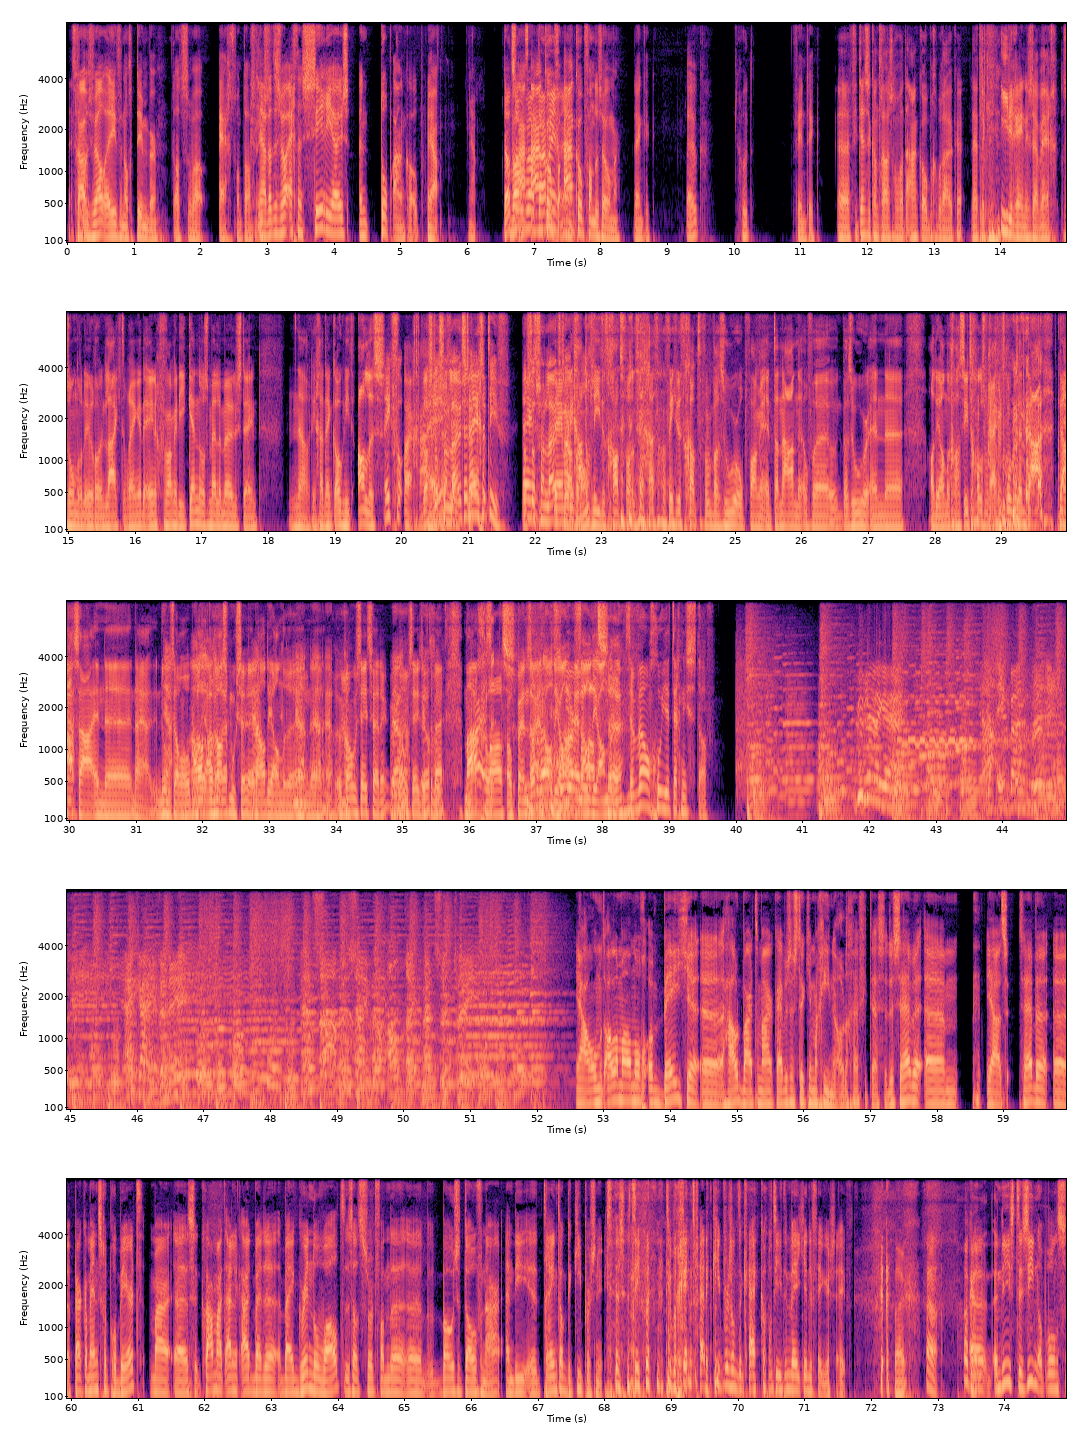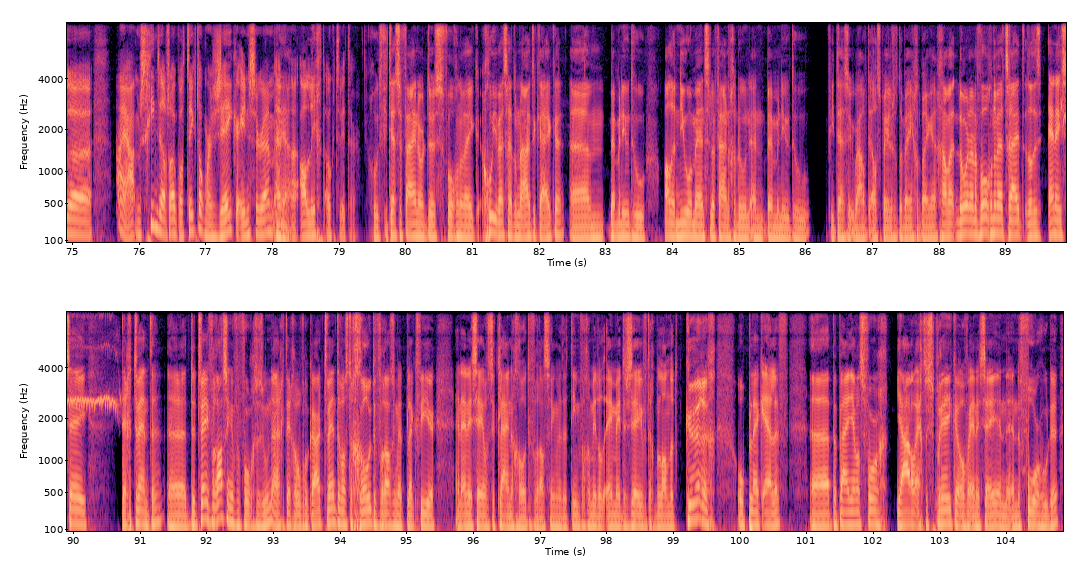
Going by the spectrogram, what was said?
Trouwens wel even nog Timber. Dat is wel echt fantastisch. Ja, dat is wel echt een serieus een top aankoop. Dat is Maar ook wel aankoop, daarmee- ja. aankoop van de zomer, denk ik. Leuk. Vind ik. Eh, Vitesse kan trouwens nog wat aankopen gebruiken. Letterlijk iedereen is daar weg zonder een euro in het laadje te brengen. De enige vervanger die ik kende was Melle Meulensteen. Nou, die gaat denk ik ook niet alles. Ik vond, Dat is toch zo'n luisteraar? negatief. Dat is toch zo'n Nee, maar luisteraar die gaat toch niet het gat van die gaat toch niet het gat van Bazoer opvangen en Tanane of eh Bazoer en eh, al die andere gasten die trouwens vrij vertrokken zijn. Da Daza en eh, nou ja, noem Ja, ze allemaal op. al. Rasmussen en Ja. al die anderen. Ja, en, eh, ja, ja. We komen steeds verder. We Ja, komen steeds dichterbij. Maar glas. Openda en al die, wel andere, en al die goede andere. ze hebben wel een goede technische staf. Wie ben jij? Ja, ik ben Willy en jij René. En samen zijn we altijd met z'n tweeën. Ja, om het allemaal nog een beetje eh, houdbaar te maken, hebben ze een stukje magie nodig, hè, Vitesse. Dus ze hebben, ehm, ja, ze, ze hebben eh perkaments geprobeerd, maar eh, ze kwamen uiteindelijk uit bij, de, bij Grindelwald. Dus dat is een soort van de eh, boze tovenaar. En die traint ook de keepers nu. Dus die, die begint bij de keepers om te kijken of hij het een beetje in de vingers heeft. Leuk. Ja. En die is te zien op ons, nou ja, misschien zelfs ook wel TikTok, maar zeker Instagram en Ja. allicht ook Twitter. Goed, Vitesse Feyenoord dus volgende week. Goede wedstrijd om naar uit te kijken. Ehm, ben benieuwd hoe alle nieuwe mensen bij Feyenoord gaan doen. En ben benieuwd hoe Vitesse überhaupt elf spelers op de been gaat brengen. Gaan we door naar de volgende wedstrijd. Dat is NEC tegen Twente. Eh, de twee verrassingen van vorig seizoen eigenlijk tegenover elkaar. Twente was de grote verrassing met plek 4. En NEC was de kleine grote verrassing. Met een team van gemiddeld 1,70 meter belandend keurig op plek 11. Eh Pepijn, jij was vorig jaar al echt te spreken over NEC en, en de voorhoede.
